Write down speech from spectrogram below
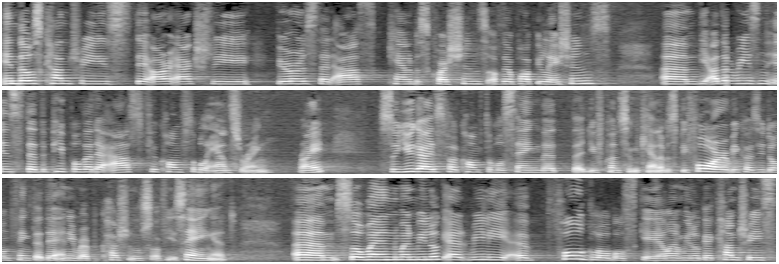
in those countries, there are actually bureaus that ask cannabis questions of their populations. Um, the other reason is that the people that are asked feel comfortable answering, right? So you guys felt comfortable saying that, that you've consumed cannabis before because you don't think that there are any repercussions of you saying it. Um, so when, when we look at really a full global scale and we look at countries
